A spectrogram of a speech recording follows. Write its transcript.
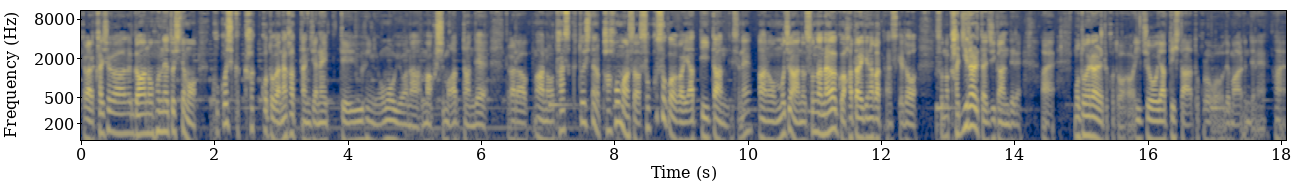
だから会社側の本音としても、ここしか書くことがなかったんじゃないっていうふうに思うような、まあ、節もあったんで、だから、まあ、あの、タスクとしてのパフォーマンスはそこそこがやっていたんですね。あの、もちろん、あの、そんな長くは働いてなかったんですけど、その限られた時間でね、はい、求められたことは一応やってきたところでもあるんでね、はい。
